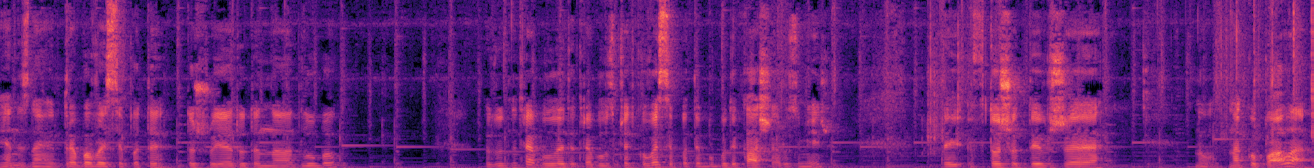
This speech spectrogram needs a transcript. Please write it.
Я не знаю, треба висипати те, що я тут надлубав. То Тут не треба було лити, треба було спочатку висипати, бо буде каша, розумієш? Ти, в то, що ти вже ну, накопала,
